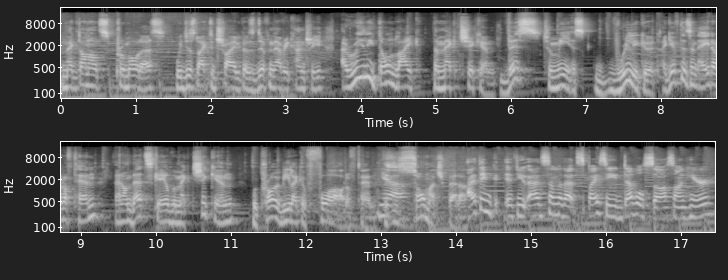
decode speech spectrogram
McDonald's promoters. We just like to try because it's different in every country. I really don't like the McChicken. This, to me, is really good. I give this an 8 out of 10, and on that scale, the McChicken would probably be like a 4 out of 10. Yeah. This is so much better. I think if you add some of that spicy devil sauce on here,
